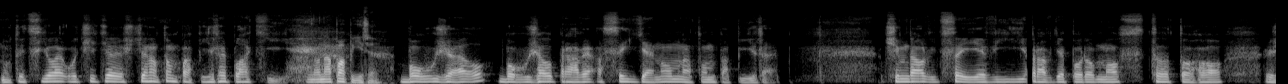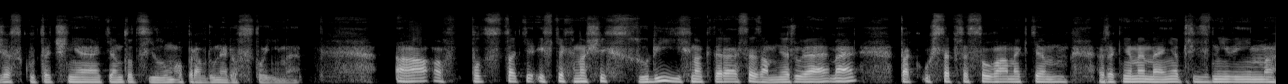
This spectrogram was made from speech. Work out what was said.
No ty cíle určitě ještě na tom papíře platí. No na papíře. Bohužel, bohužel právě asi jenom na tom papíře. Čím dál více jeví pravděpodobnost toho, že skutečně těmto cílům opravdu nedostojíme. A v podstatě i v těch našich studiích, na které se zaměřujeme, tak už se přesouváme k těm, řekněme, méně příznivým,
